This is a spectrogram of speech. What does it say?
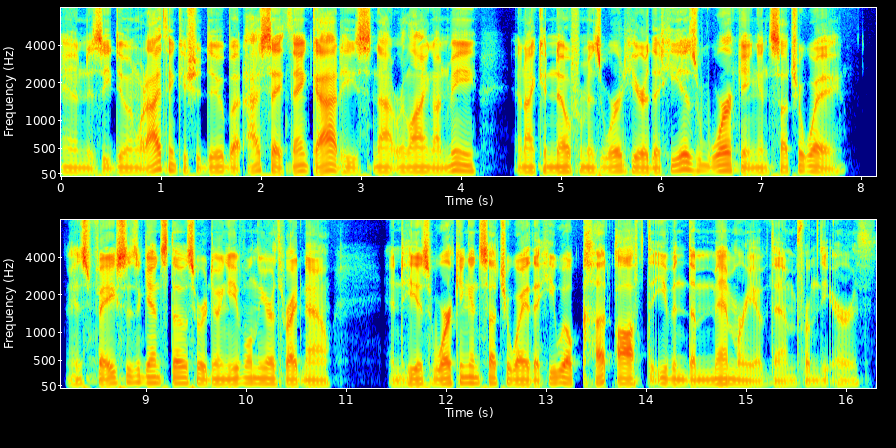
and is he doing what I think he should do, but I say, thank God he's not relying on me. And I can know from his word here that he is working in such a way. His face is against those who are doing evil in the earth right now. And he is working in such a way that he will cut off the, even the memory of them from the earth.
